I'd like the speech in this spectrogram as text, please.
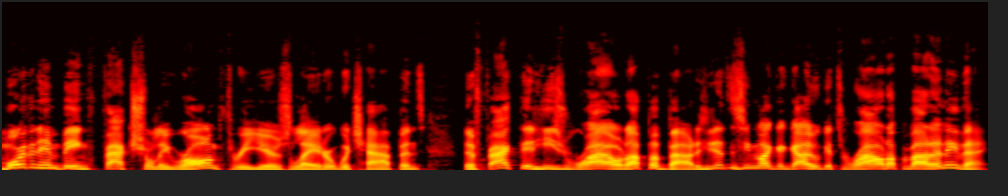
More than him being factually wrong three years later, which happens. The fact that he's riled up about it. He doesn't seem like a guy who gets riled up about anything.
